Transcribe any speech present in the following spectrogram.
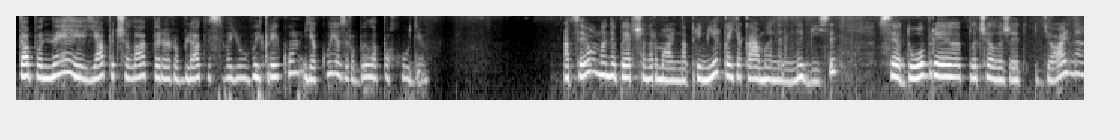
Та по неї я почала переробляти свою викрійку, яку я зробила по худі. А це у мене перша нормальна примірка, яка мене не бісить. Все добре, плече лежить ідеально,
